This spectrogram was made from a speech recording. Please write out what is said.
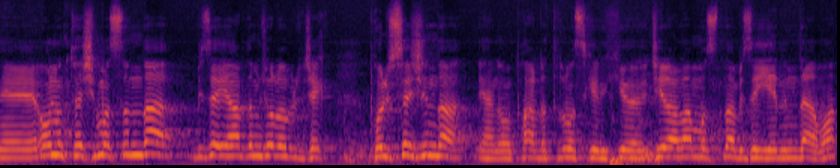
Eee, onun taşımasında bize yardımcı olabilecek. Polisajın da yani o parlatılması gerekiyor. Cilalanmasında bize yerinde ama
